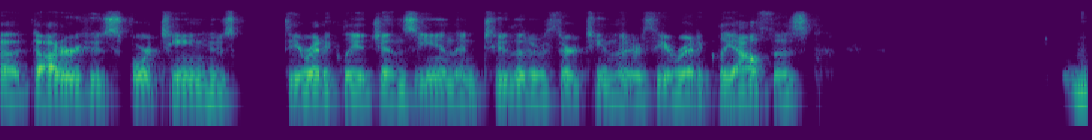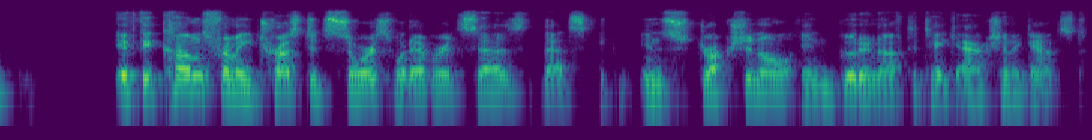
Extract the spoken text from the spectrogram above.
a daughter who's 14, who's theoretically a Gen Z, and then two that are 13 that are theoretically alphas. If it comes from a trusted source, whatever it says, that's instructional and good enough to take action against.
